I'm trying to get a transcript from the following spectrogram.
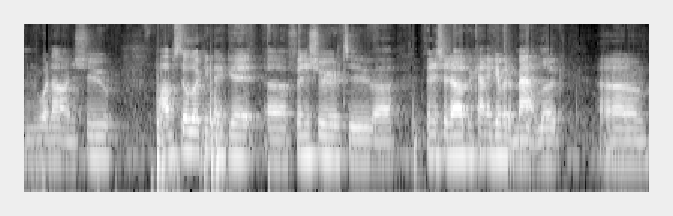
and whatnot on shoe. I'm still looking to get a finisher to uh, finish it up and kind of give it a matte look. Um,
